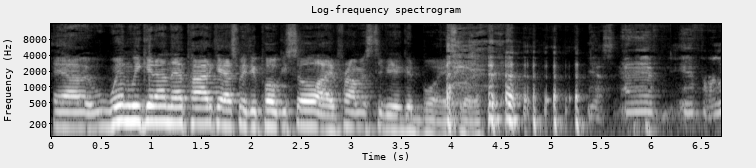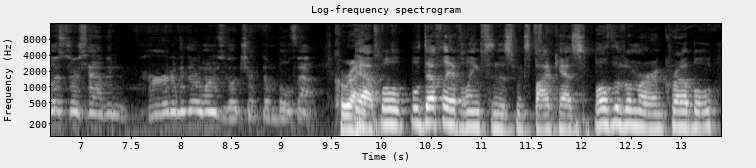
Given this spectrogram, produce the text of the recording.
Uh, when we get on that podcast with you, Pokey Soul, I promise to be a good boy. I swear. Yes, and if, if our listeners haven't heard of either ones, go check them both out. Correct. Yeah, we'll we'll definitely have links in this week's podcast. Both of them are incredible,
